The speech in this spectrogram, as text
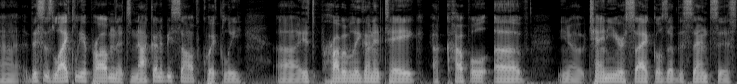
Uh, this is likely a problem that's not going to be solved quickly. Uh, it's probably going to take a couple of you know 10 year cycles of the census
